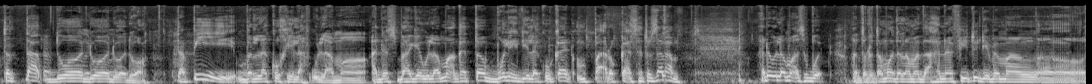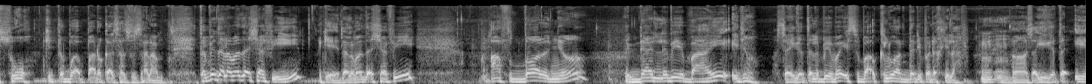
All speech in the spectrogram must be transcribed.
tetap 2 2 2 2. Tapi berlaku khilaf ulama. Ada sebahagian ulama kata boleh dilakukan 4 rakaat satu salam. Ada ulama sebut ha, Terutama dalam mazhab Hanafi tu Dia memang uh, Suruh kita buat 4 rakaat satu salam. Tapi dalam mazhab Syafi'i Okey dalam mazhab Syafi'i Afdalnya Dan lebih baiknya Saya kata lebih baik Sebab keluar daripada khilaf. Ha, Saya kata A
